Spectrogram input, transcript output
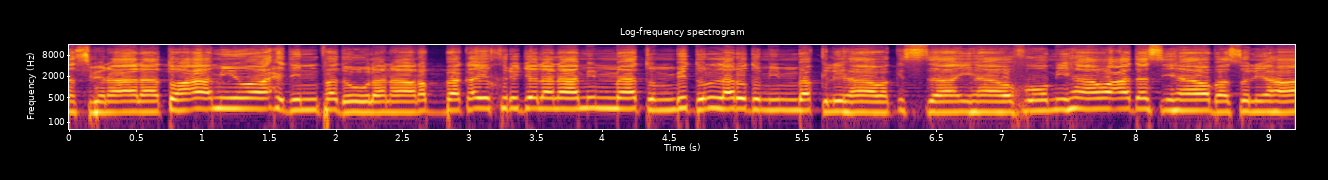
نصبر على طعام واحد فادع لنا ربك يخرج لنا مما تنبت الأرض من بقلها وكسائها وفومها وعدسها وبصلها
